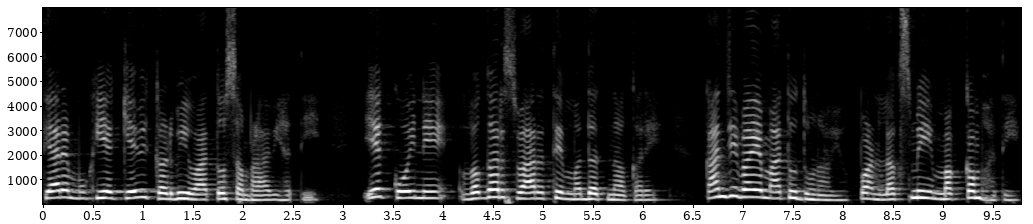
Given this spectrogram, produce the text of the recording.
ત્યારે મુખીએ કેવી કડવી વાતો સંભળાવી હતી. એ કોઈને વગર સ્વાર્થે મદદ ન કરે. કાનજીભાઈએ માથું ધૂણાવ્યું, પણ લક્ષ્મી મક્કમ હતી.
